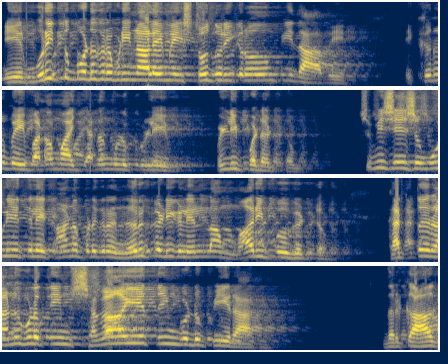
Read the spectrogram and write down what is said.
நீர் முறித்து போடுகிறபடினாலேமே ஸ்தோதரிக்கிறோம் பிதாவே. கிருபை பலமாய் ஜனங்களுக்குள்ளே வெளிப்படட்டும். சுவிசேஷ ஊழியத்திலே காணப்படுகிற நெருக்கடிகள் எல்லாம் மாறி போகட்டும் கர்த்தர் அனுகூலத்தையும் சகாயத்தையும் கொடுப்பீராக. அதற்காக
